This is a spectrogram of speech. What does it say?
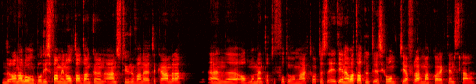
de analoge bodies van Minolta dan kunnen aansturen vanuit de camera. En uh, op het moment dat de foto gemaakt wordt, dus het enige wat dat doet is gewoon het diafragma correct instellen.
